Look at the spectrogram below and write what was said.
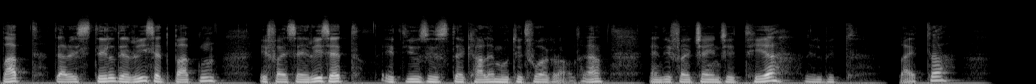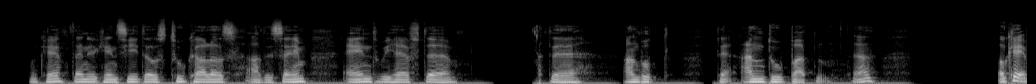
But there is still the reset button. If I say reset, it uses the color muted foreground. Yeah? And if I change it here, a little bit lighter, okay, then you can see those two colors are the same. And we have the the undo, the undo button. Yeah? Okay,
